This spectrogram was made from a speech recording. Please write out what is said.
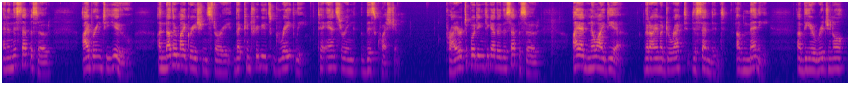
And in this episode, I bring to you another migration story that contributes greatly to answering this question. Prior to putting together this episode, I had no idea that I am a direct descendant of many of the original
